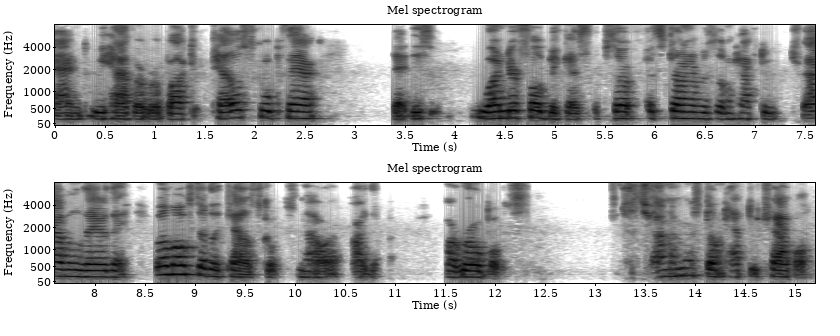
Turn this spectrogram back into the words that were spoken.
and we have a robotic telescope there that is wonderful because astronomers don't have to travel there. They well, most of the telescopes now are are, the, are robots. Astronomers don't have to travel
